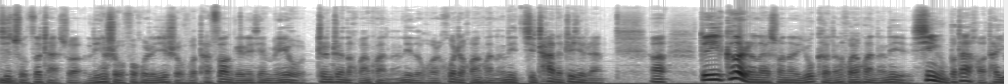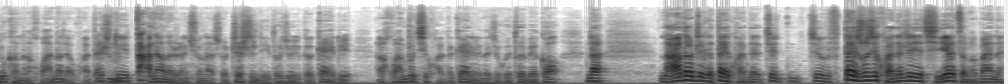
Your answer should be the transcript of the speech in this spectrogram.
基础资产说零首付或者一首付，他放给那些没有真正的还款能力的，或者或者还款能力极差的这些人，啊，对于个人来说呢，有可能还款能力信用不太好，他有可能还得了款，但是对于大量的人群来说，这是里头就有个概率啊，还不起款的概率呢就会特别高。那拿到这个贷款的，这就贷出去款的这些企业怎么办呢？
